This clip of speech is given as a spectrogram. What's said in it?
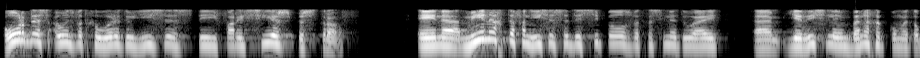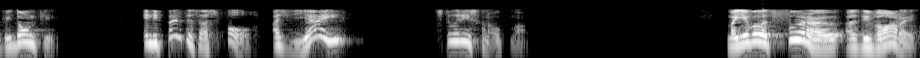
hordes ouens wat gehoor het hoe Jesus die Fariseërs bestraf. En 'n uh, menigte van Jesus se disippels wat gesien het hoe hy ehm um, Jerusalem binne gekom het op die donkie. En die punt is as volg: as jy stories gaan opmaak, maar jy wil dit voorhou as die waarheid,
